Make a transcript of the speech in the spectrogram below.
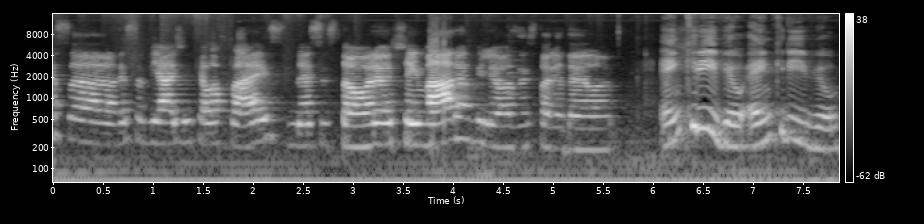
essa, essa viagem que ela faz nessa história. Eu achei maravilhosa a história dela. É incrível, é incrível.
